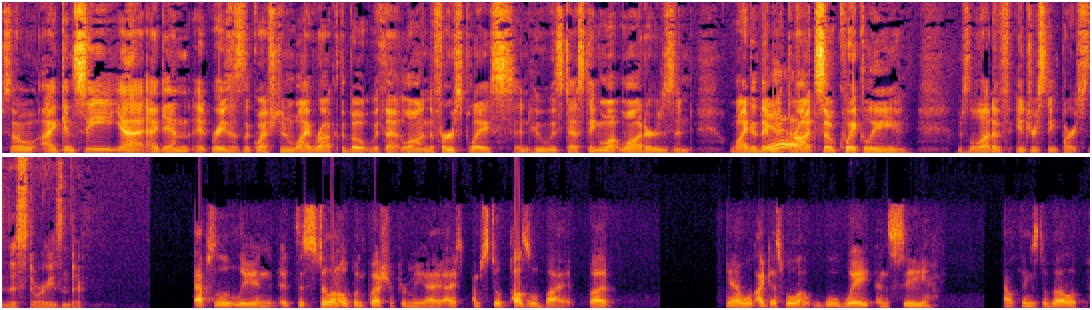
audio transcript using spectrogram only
So I can see, yeah, again, it raises the question why rock the boat with that law in the first place, and who was testing what waters, and why did they yeah. withdraw it so quickly? And there's a lot of interesting parts to this story, isn't there? Absolutely, and it's still an open question for me. I, I am still puzzled by it, but yeah, well, I guess we'll we'll wait and see how things develop.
